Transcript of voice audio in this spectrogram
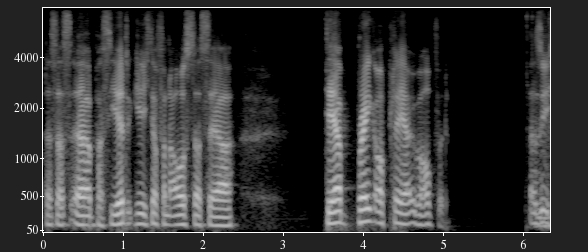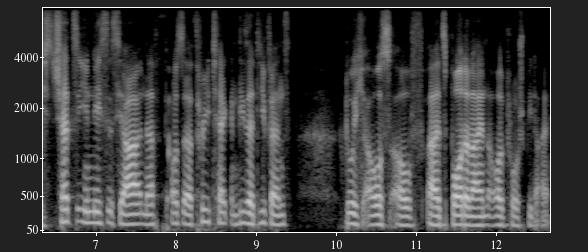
dass das äh, passiert. Gehe ich davon aus, dass er der Breakout-Player überhaupt wird. Also ich schätze ihn nächstes Jahr der, aus der Three-Tag in dieser Defense durchaus auf, als Borderline All-Pro-Spieler ein.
